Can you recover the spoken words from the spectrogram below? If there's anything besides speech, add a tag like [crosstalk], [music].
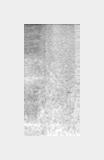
Yeah. [laughs]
